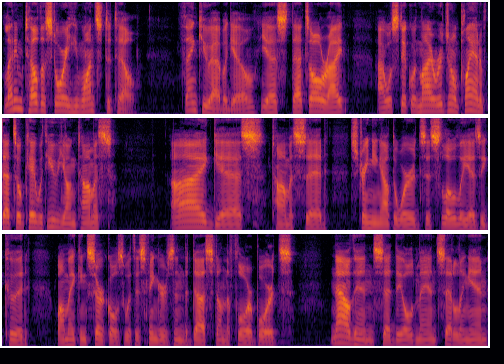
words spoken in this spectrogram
Let him tell the story he wants to tell. Thank you, Abigail. Yes, that's all right. I will stick with my original plan if that's okay with you, young Thomas. I guess, Thomas said, stringing out the words as slowly as he could while making circles with his fingers in the dust on the floorboards. Now then, said the old man, settling in,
